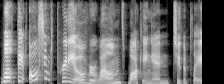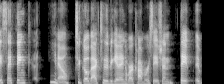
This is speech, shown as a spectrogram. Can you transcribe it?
Well, they all seemed pretty overwhelmed walking into the place. I think, you know, to go back to the beginning of our conversation, they it,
